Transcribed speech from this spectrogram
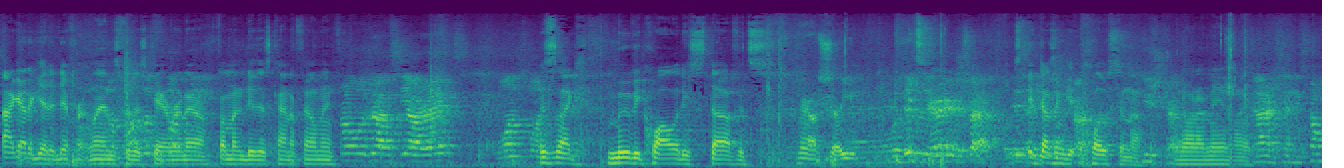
I got to get a different lens for this camera now if I'm gonna do this kind of filming. Front wheel drive CRX, 120. This is like movie quality stuff. It's here. I'll show you. Well, this is a bigger. It doesn't get close enough. You know what I mean? Like I understand these front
